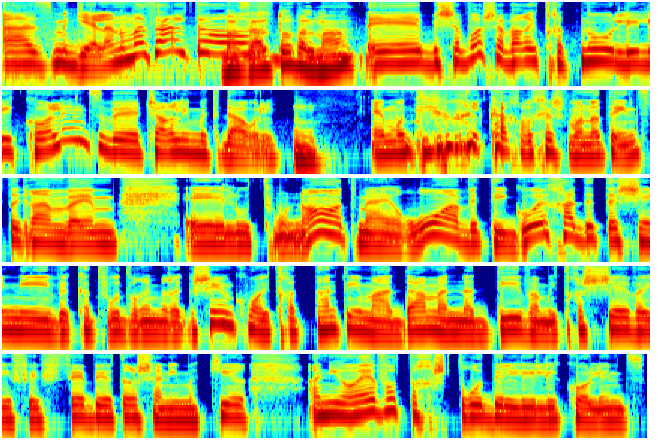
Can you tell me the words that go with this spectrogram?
אז מגיע לנו מזל טוב. מזל טוב, על מה? אה, בשבוע שעבר התחתנו לילי קולינס וצ'רלי מקדאוול. Mm. הם הודיעו על כך בחשבונות האינסטגרם, והם העלו תמונות מהאירוע, ותייגו אחד את השני, וכתבו דברים מרגשים, כמו התחתנתי עם האדם הנדיב, המתחשב, היפהפה ביותר שאני מכיר. אני אוהב אותך, שטרודל לילי קולינס.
